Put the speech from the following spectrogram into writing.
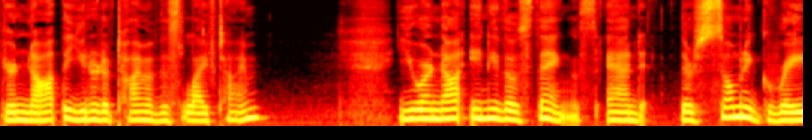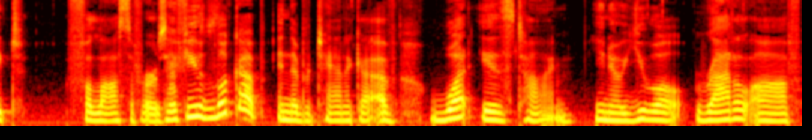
You're not the unit of time of this lifetime. You are not any of those things. And there's so many great philosophers. If you look up in the Britannica of what is time, you know, you will rattle off,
